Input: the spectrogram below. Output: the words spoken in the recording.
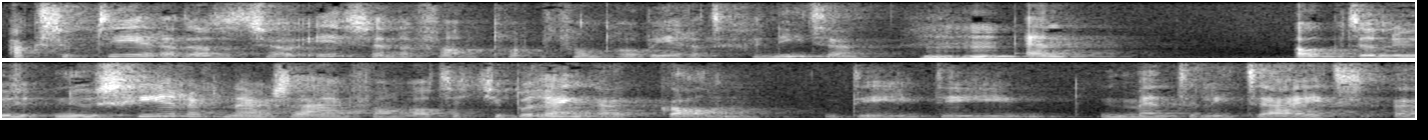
accepteren dat het zo is. En ervan van proberen te genieten. Mm -hmm. En ook er nu nieuwsgierig naar zijn van wat het je brengen kan. Die, die mentaliteit uh,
